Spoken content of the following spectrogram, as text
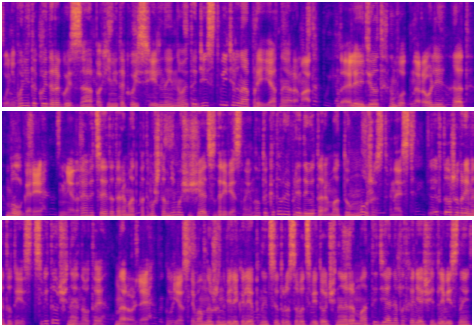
У него не такой дорогой запах и не такой сильный, но это действительно приятный аромат. Далее идет вот на роли от Булгари. Мне нравится этот аромат, потому что в нем ощущаются древесные ноты, которые придают аромату мужественность. И в то же время тут есть цветочные ноты на роли. Если вам нужен великолепный цитрусово-цветочный аромат, идеально подходящий для весны,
